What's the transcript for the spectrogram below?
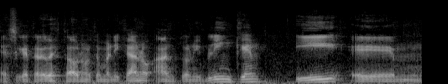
el secretario de Estado norteamericano Anthony Blinken y em,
